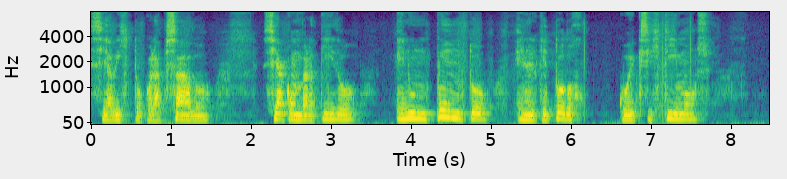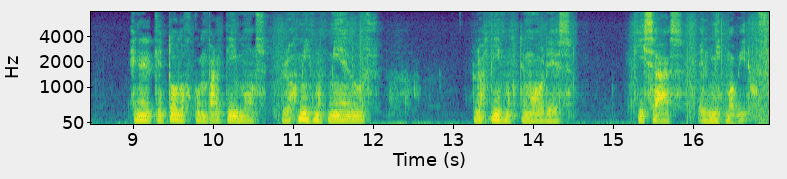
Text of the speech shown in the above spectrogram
se ha visto colapsado, se ha convertido en un punto en el que todos coexistimos, en el que todos compartimos los mismos miedos, los mismos temores, quizás el mismo virus.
